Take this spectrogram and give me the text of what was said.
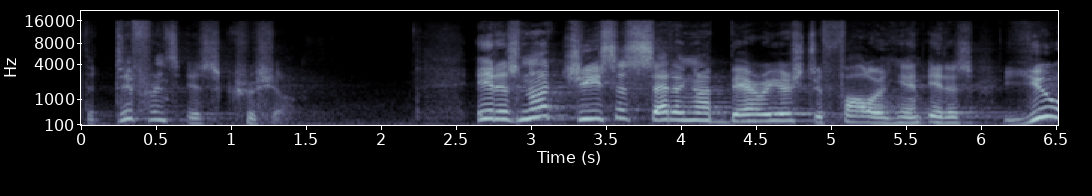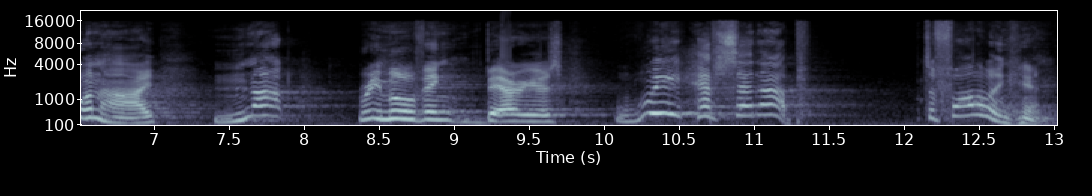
The difference is crucial. It is not Jesus setting up barriers to following him, it is you and I not removing barriers we have set up to following him.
